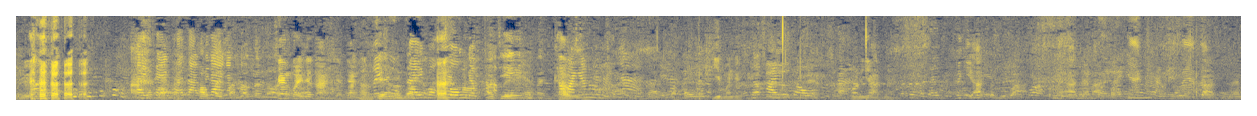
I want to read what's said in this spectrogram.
ทีเรื่องอ่านก่อนเขาไปฝันแล้วจะนอนแจ้งไปเจ้าค่ะอย่าจ้างไม่ถูกใจบอกลงเดี๋ยวกลับไปครับเอายังไงน่ะหยิบมาเลยขออนุญาตนะเมื่อกี้อ่านกับรู้ว่าไม่อ่านได้อ่านการงาน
